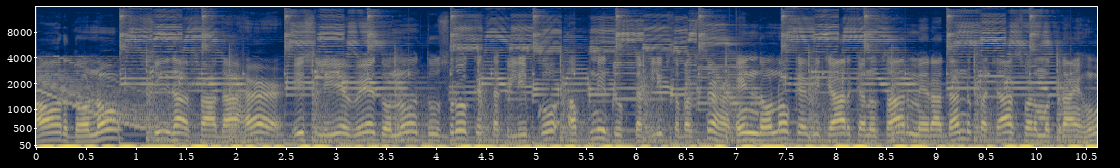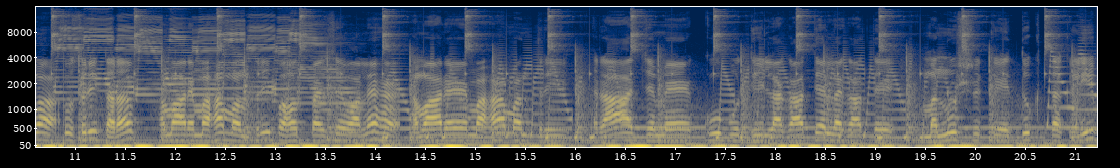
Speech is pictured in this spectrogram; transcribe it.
और दोनों सीधा साधा है। इसलिए वे दोनों दूसरों के तकलीफ़ को अपनी दुख तकलीफ़ समझते हैं। इन दोनों के विचार के अनुसार मेरा दंड पचास स्वर्ण मुद्राएँ हुआ। दूसरी तरफ़ हमारे महामंत्री बहुत पैसे वाले हैं। हमारे महामंत्री राज्य में कुबुद्धि लगाते लगाते मनुष्य के दुख तकलीफ़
